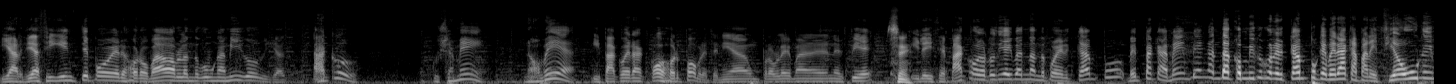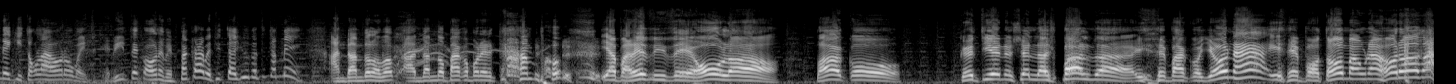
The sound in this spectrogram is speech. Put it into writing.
Y al día siguiente, pues el jorobado hablando con un amigo, y ya, Paco, escúchame, no vea. Y Paco era cojo, el pobre, tenía un problema en el pie. Sí. Y le dice, Paco, el otro día iba andando por el campo, ven para acá, ven, ven, anda conmigo con el campo, que verá que apareció uno y me quitó la oro. Y dice, ¿qué dices, cojones? Ven para acá, a ver si te ayuda a ti también. Andando los dos, andando Paco por el campo, y aparece y dice, hola, Paco. ¿Qué tienes en la espalda? Y dice Paco. Y dice, pues toma una joroba.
